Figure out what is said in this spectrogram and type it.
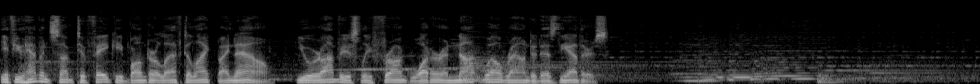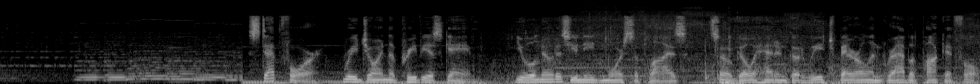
If you haven't subbed to Fakey Bond or left a like by now, you are obviously frog water and not well rounded as the others. Step 4, rejoin the previous game. You will notice you need more supplies, so go ahead and go to each barrel and grab a pocket full.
